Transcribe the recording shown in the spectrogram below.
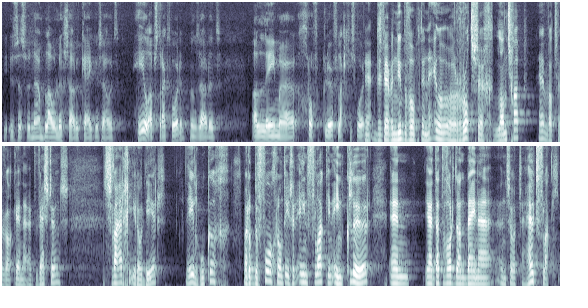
Dus als we naar een blauwe lucht zouden kijken, zou het heel abstract worden. Dan zou het alleen maar grove kleurvlakjes worden. Ja, dus we hebben nu bijvoorbeeld een heel rotsig landschap, hè, wat we wel kennen uit westerns. Zwaar geërodeerd, heel hoekig. Maar op de voorgrond is er één vlak in één kleur. En ja, dat wordt dan bijna een soort huidvlakje.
